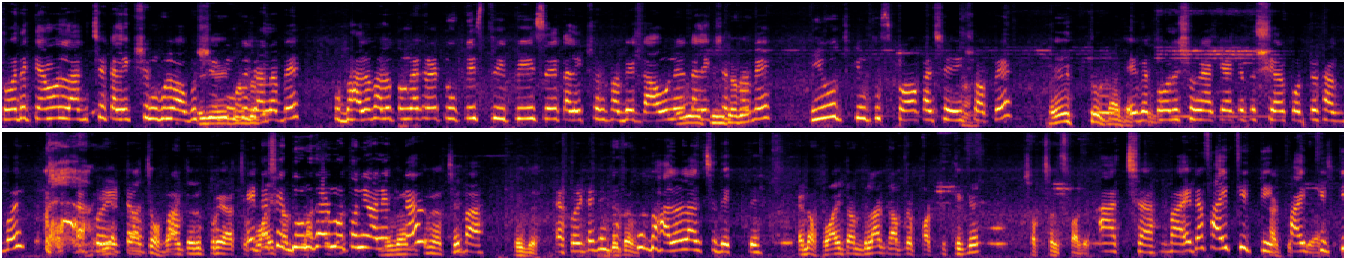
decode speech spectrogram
তোমাদের কেমন লাগছে কালেকশনগুলো অবশ্যই কিন্তু জানাবে। খুব ভালো ভালো তোমরা এখানে টু পিস থ্রি পিস এর কালেকশন পাবে গাউনের কালেকশন পাবে। হিউজ কিন্তু স্টক আছে এই শপে গাদা এবার তোমাদের সঙ্গে একে একে তো শেয়ার করতে থাকবোই। এটা আছে হোয়াইটের উপরে আছে এটা সে দুর্গার মতনই অনেকটা। বাহ। এই যে দেখো এটা কিন্তু খুব ভালো লাগছে দেখতে। এটা হোয়াইট আর ব্ল্যাক আপনার ফর্টি থেকে সাকসেস পাবে আচ্ছা বা এটা ফাইভ ফিফটি 550 ফাইভ ফিফটি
